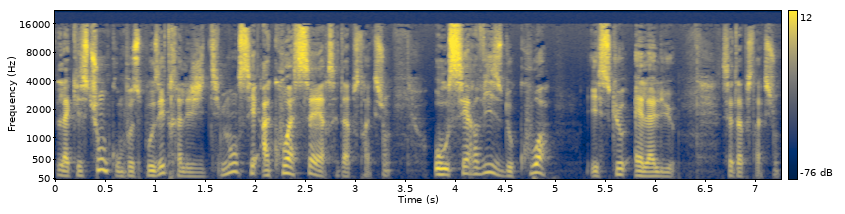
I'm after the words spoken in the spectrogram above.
la question qu'on peut se poser très légitimement, c'est à quoi sert cette abstraction? Au service de quoi est-ce qu'elle a lieu, cette abstraction?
